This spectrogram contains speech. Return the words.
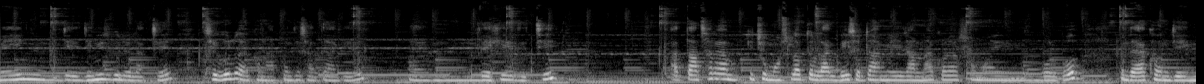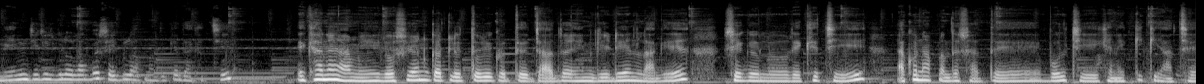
মেইন যে জিনিসগুলো লাগছে, সেগুলো এখন আপনাদের সাথে আগে দেখিয়ে দিচ্ছি। আর তাছাড়া কিছু মশলা তো লাগবেই সেটা আমি রান্না করার সময় বলব। কিন্তু এখন যে মেন জিনিসগুলো লাগবে, সেগুলো আপনাদেরকে দেখাচ্ছি। এখানে আমি রশিয়ান কাটলেট তৈরি করতে যা যা ইনগ্রেডিয়েন্ট লাগে, সেগুলো রেখেছি। এখন আপনাদের সাথে বলছি এখানে কি কি আছে।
